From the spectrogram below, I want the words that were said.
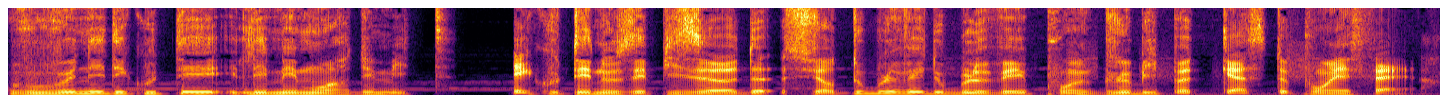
Vous venez d'écouter Les Mémoires du Mythe. Écoutez nos épisodes sur www.globipodcast.fr.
